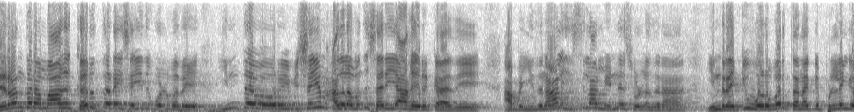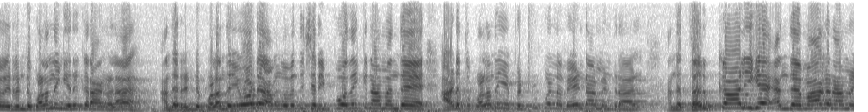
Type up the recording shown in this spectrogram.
நிரந்தரமாக கருத்தடை செய்து கொள்வது இந்த ஒரு விஷயம் அதில் வந்து சரியாக இருக்காது. அப்போ இதனால் இஸ்லாம் என்ன சொல்லுதுன்னா இன்றைக்கு ஒருவர் தனக்கு பிள்ளைங்க ரெண்டு குழந்தைங்க இருக்கிறாங்களா? அந்த ரெண்டு குழந்தையோடு அவங்க வந்து சரி இப்போதைக்கு நாம் அந்த அடுத்த குழந்தையை பெற்றுக்கொள்ள வேண்டாம் என்றால் அந்த தற்காலிக அந்த மாக நாம்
